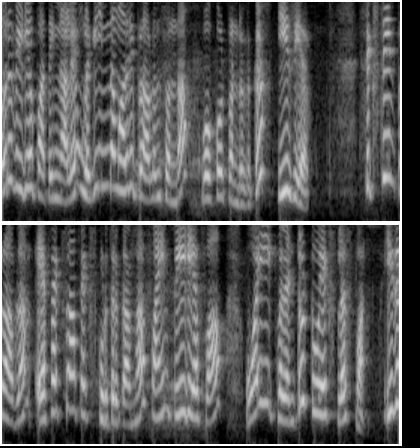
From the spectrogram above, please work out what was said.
ஒரு வீடியோ பார்த்தீங்கனாலே உங்களுக்கு இந்த மாதிரி ப்ராப்ளம்ஸ் வந்தால் ஒர்க் அவுட் பண்ணுறதுக்கு ஈஸியாக இருக்கும் sixteen problem fx of x கொடுத்துருக்காங்க find PDF of y equivalent to two x plus one இது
